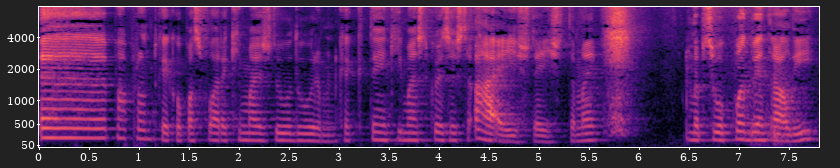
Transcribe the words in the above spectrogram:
Uh, pá, pronto, o que é que eu posso falar aqui mais do, do Urman? O que é que tem aqui mais de coisas? Ah, é isto, é isto também. Uma pessoa quando entra ali,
